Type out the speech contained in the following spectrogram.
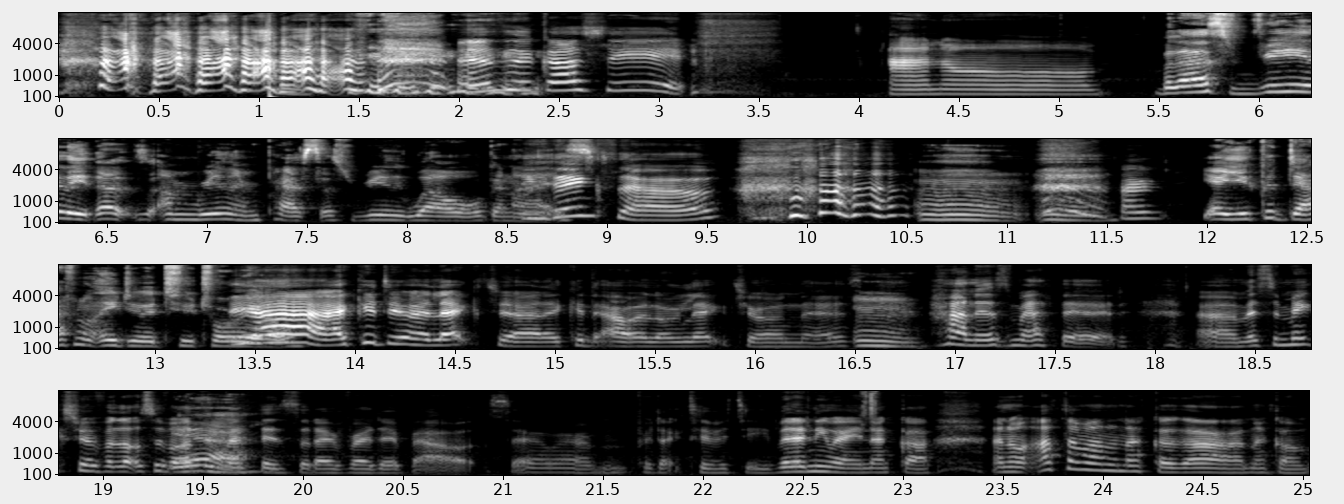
難しい。あの But that's really that's I'm really impressed. That's really well ー、 organized. you think so? Mm, mm. I- Yeah, you could definitely do a tutorial. yeah, I could do a lecture, like an hour long lecture on this. Mm. Hannah's method. Um, it's a mixture of lots of other Yeah. methods that I've read about. So, um, productivity. But anyway, なんか、あの、頭の中が、なんか、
